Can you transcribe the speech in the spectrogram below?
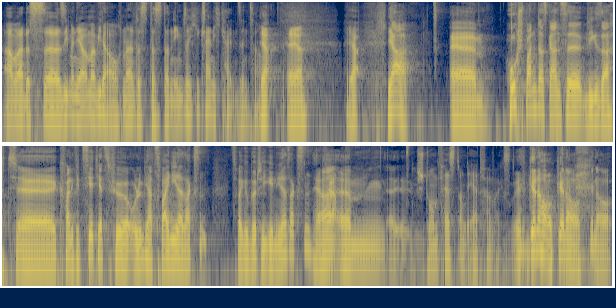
Aber das äh, sieht man ja immer wieder auch, ne? dass, dass es dann eben solche Kleinigkeiten sind. Ja, ja, ja. ja. Ja, ähm, hochspannend das Ganze. Wie gesagt, äh, qualifiziert jetzt für Olympia zwei Niedersachsen, zwei gebürtige Niedersachsen. Ja, Ja. Ähm, äh, Sturmfest und erdverwachsen. genau, genau, genau.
